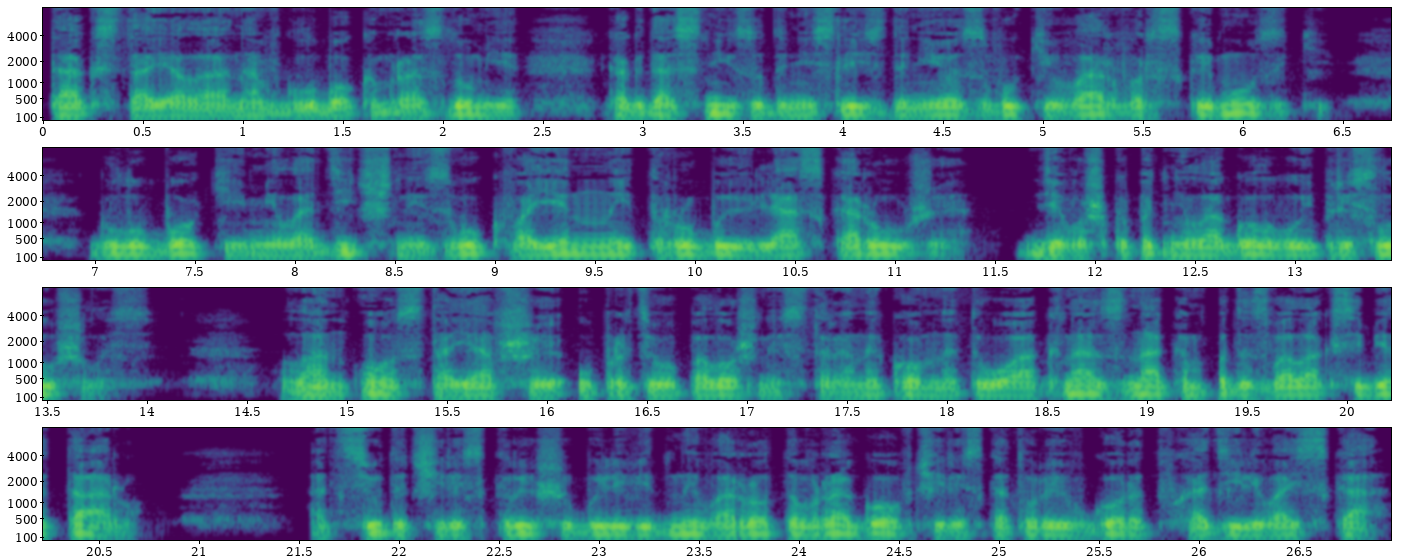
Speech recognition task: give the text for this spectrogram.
Так стояла она в глубоком раздумье, когда снизу донеслись до нее звуки варварской музыки, глубокий мелодичный звук военной трубы, лязг оружия. Девушка подняла голову и прислушалась. Лан-О, стоявшая у противоположной стороны комнаты у окна, знаком подозвала к себе Тару. Отсюда через крыши были видны ворота врагов, через которые в город входили войска.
